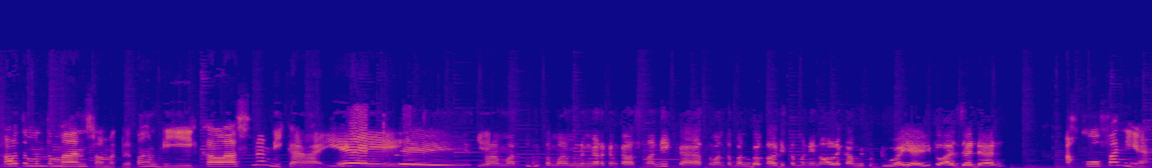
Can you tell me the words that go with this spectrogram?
Halo teman-teman, selamat datang di kelas Nandika. Yeay! Yeay. Selamat teman-teman mendengarkan kelas Nandika. Teman-teman bakal ditemenin oleh kami berdua yaitu Aza dan aku Fania.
